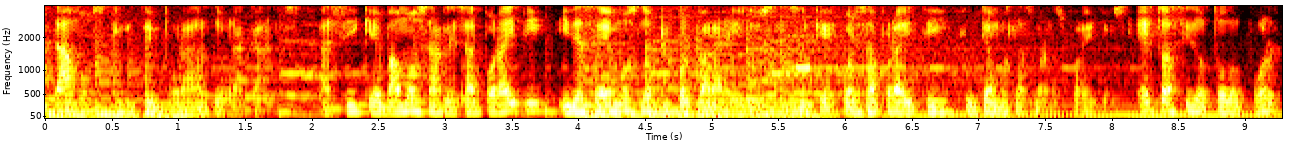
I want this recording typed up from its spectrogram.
estamos en temporadas de huracanes. Así que vamos a rezar por Haití y deseemos lo mejor para ellos. Así que fuerza por Haití, juntemos las manos por ellos. Esto ha sido todo por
